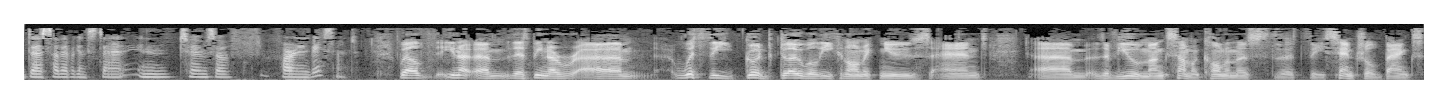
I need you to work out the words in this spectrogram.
does South Africa stand in terms of foreign investment? Well, you know, um, there's been a um, with the good global economic news and um, the view among some economists that the central banks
